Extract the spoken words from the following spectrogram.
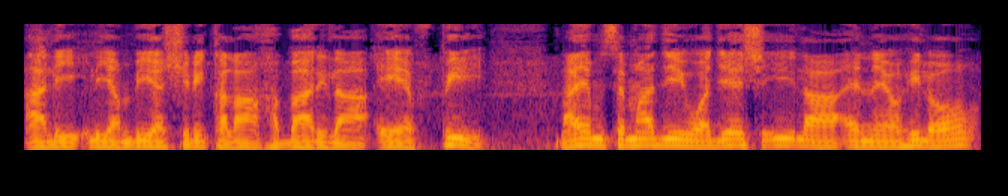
aliliambia shirika la habari la AFP. Naye msemaji wa jeshi la eneo hilo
